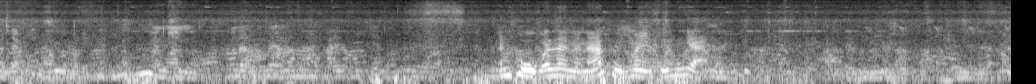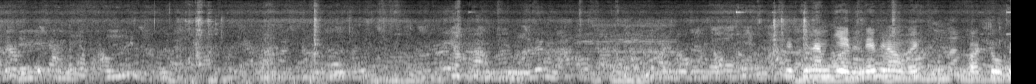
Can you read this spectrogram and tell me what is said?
อตำเองเหรออันผูกอันนั้นน่ะนะผูกใหม่ใส่ทุกอย่างไปกินน้ำเย็นเด้พี่น้องเอ้ยขอตู่ไป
